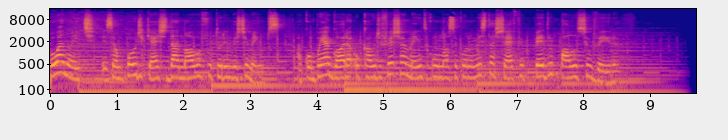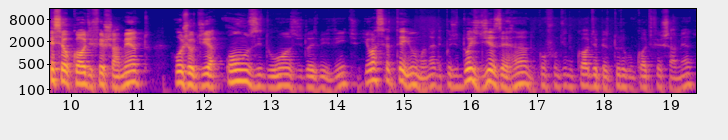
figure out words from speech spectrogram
Boa noite, esse é um podcast da Nova Futura Investimentos. Acompanhe agora o call de fechamento com o nosso economista-chefe Pedro Paulo Silveira. Esse é o call de fechamento. Hoje é o dia 11 de 11 de 2020 e eu acertei uma, né? Depois de dois dias errando, confundindo call de abertura com call de fechamento,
